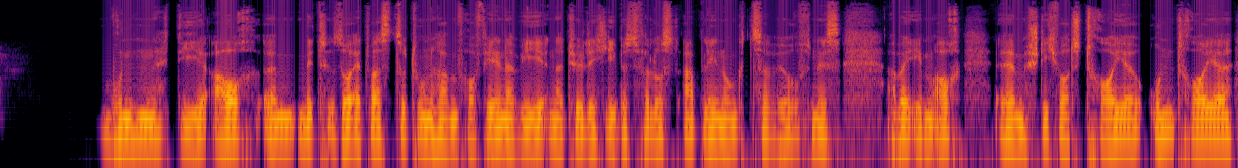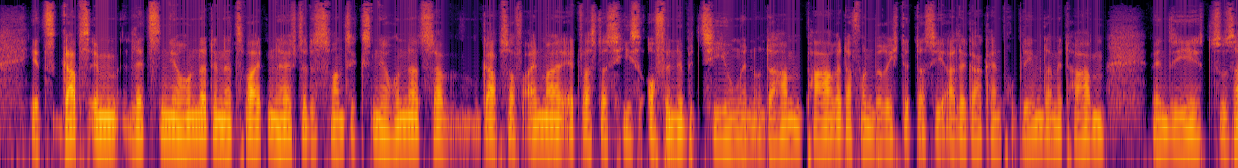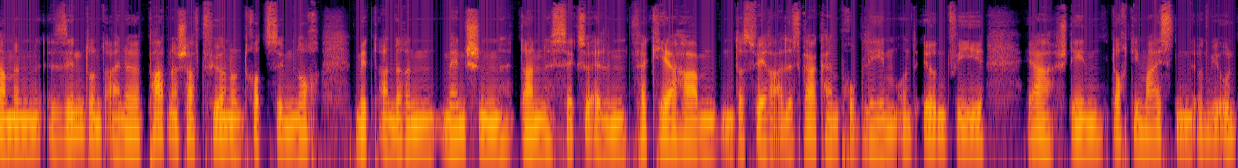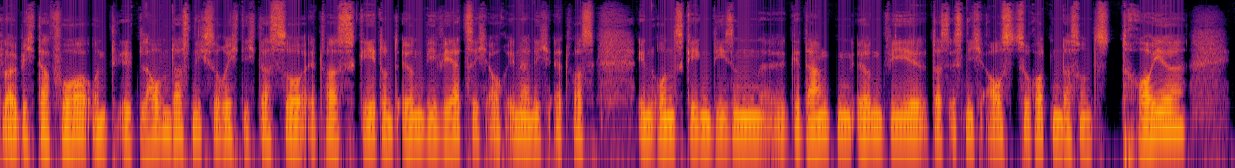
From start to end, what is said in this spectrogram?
Wunden, die auch ähm, mit so etwas zu tun haben, Frau Fehlner, wie natürlich Liebesverlust, Ablehnung, Zerwürfnis, aber eben auch ähm, Stichwort Treue, Untreue. Jetzt gab es im letzten Jahrhundert, in der zweiten Hälfte des 20. Jahrhunderts, da gab es auf einmal etwas, das hieß offene Beziehungen. Und da haben Paare davon berichtet, dass sie alle gar kein Problem damit haben, wenn sie zusammen sind und eine Partnerschaft führen und trotzdem noch mit anderen Menschen dann sexuelle sexuellen Verkehr haben, das wäre alles gar kein Problem. Und irgendwie, ja, stehen doch die meisten irgendwie ungläubig davor und äh, glauben das nicht so richtig, dass so etwas geht. Und irgendwie wehrt sich auch innerlich etwas in uns gegen diesen äh, Gedanken. Irgendwie, das ist nicht auszurotten, dass uns Treue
